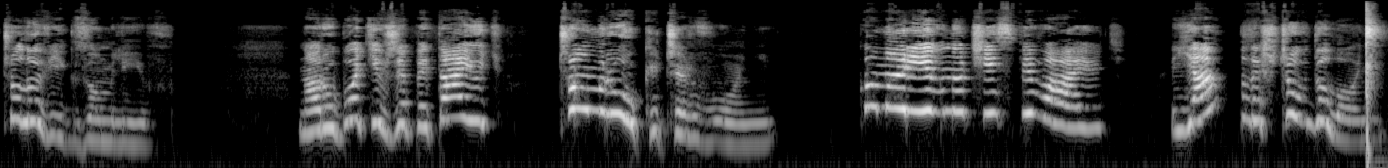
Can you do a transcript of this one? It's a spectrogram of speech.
Чоловік зомлів. На роботі вже питають, чом руки червоні. Комарі вночі співають. Я плещу в долоні.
